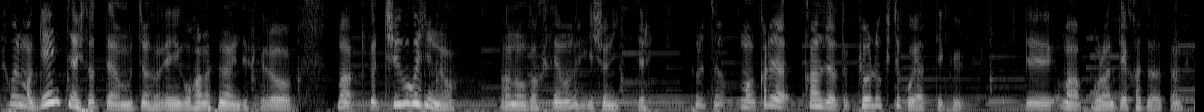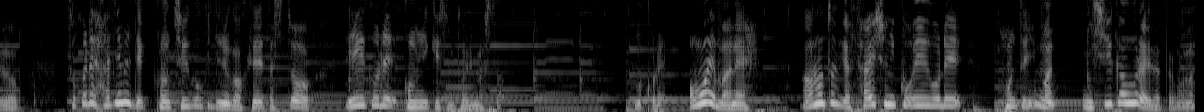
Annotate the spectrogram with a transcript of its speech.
そこでまあ現地の人っていうのはもちろんその英語を話せないんですけど、まあ、結構中国人のあの学生もね一緒に行ってそれと、まあ、彼ら彼女らと協力してこうやっていく、えー、まあ、ボランティア活動だったんですけどそこで初めてこの中国人の学生たちと英語でコミュニケーションを取りました、まあ、これ思えばねあの時が最初にこう英語で本当にまあ2週間ぐらいだったのかな。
